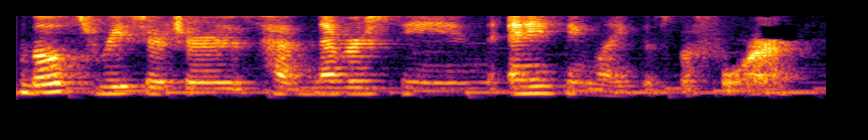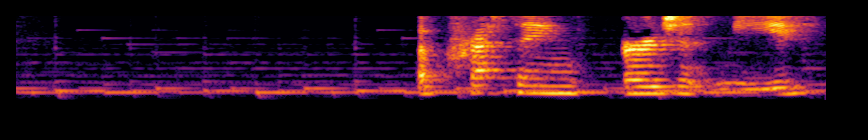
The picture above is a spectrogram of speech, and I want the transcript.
Most researchers have never seen anything like this before. A pressing, urgent need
